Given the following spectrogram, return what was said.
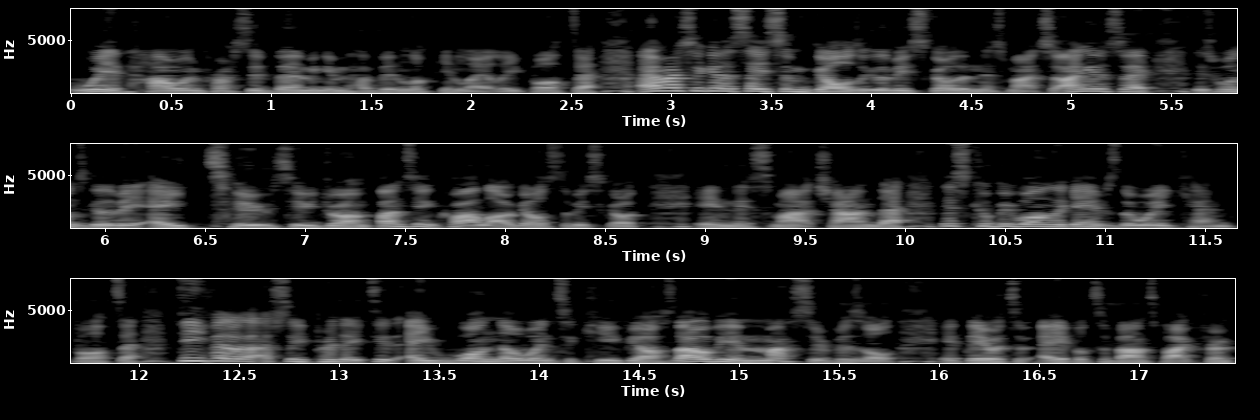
with how impressive Birmingham have been looking lately. But uh, I'm actually going to say some goals are going to be scored in this match. So I'm going to say this one's going to be a 2-2 draw. I'm fancying quite a lot of goals to be scored in this match. And uh, this could be one of the games of the weekend. But uh, FIFA actually predicted a 1-0 win to QPR. So that would be a massive result if they were to, able to bounce back from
